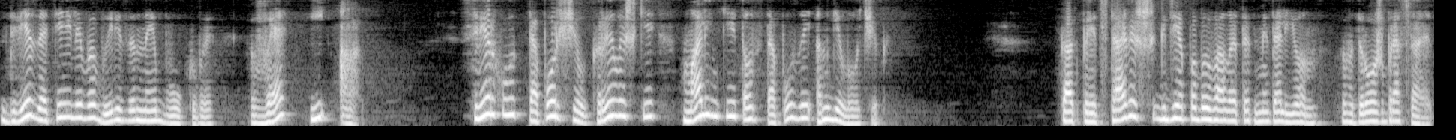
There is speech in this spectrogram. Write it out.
две затейливо вырезанные буквы «В» и А. Сверху топорщил крылышки маленький толстопузый ангелочек. Как представишь, где побывал этот медальон, в дрожь бросает,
